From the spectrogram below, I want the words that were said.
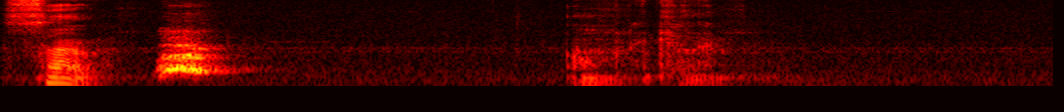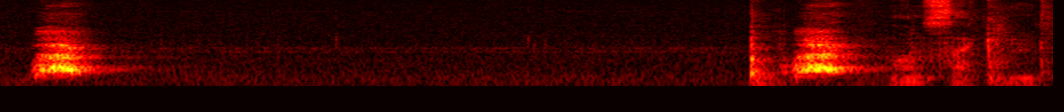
So, I'm gonna kill him. One second.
